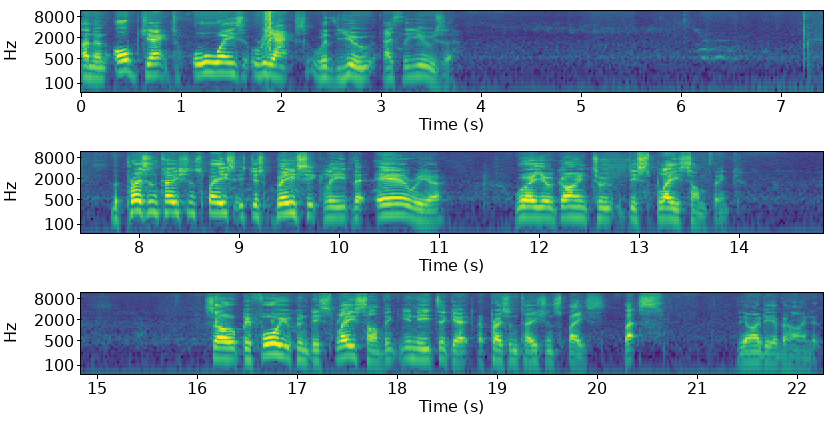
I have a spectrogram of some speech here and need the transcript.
And an object always reacts with you as the user. The presentation space is just basically the area where you're going to display something. So before you can display something, you need to get a presentation space. That's the idea behind it.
